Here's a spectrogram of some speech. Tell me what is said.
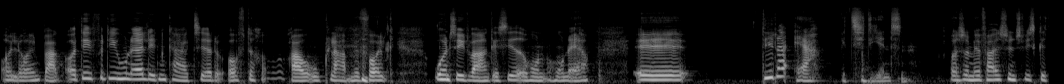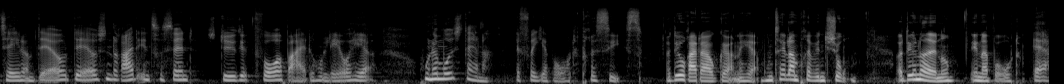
og Løgnbak. Og det er, fordi hun er lidt en karakter, der ofte rager uklar med folk, uanset hvor engageret hun, hun er. Øh, det der er ved Tit Jensen, og som jeg faktisk synes, vi skal tale om, det er jo, det er jo sådan et ret interessant stykke forarbejde, hun laver her. Hun er modstander af fri abort. Præcis. Og det er jo ret afgørende her. Hun taler om prævention, og det er jo noget andet end abort. Ja.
